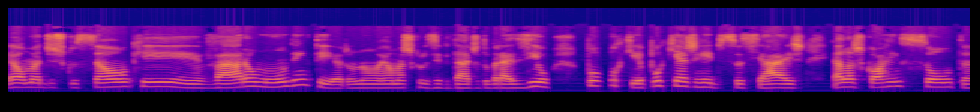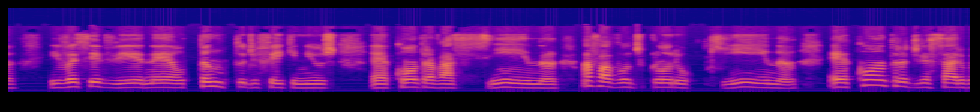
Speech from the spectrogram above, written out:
é uma discussão que vara o mundo inteiro, não é uma exclusividade do Brasil. Por quê? Porque as redes sociais elas correm solta e você vê né, o tanto de fake news é, contra a vacina, a favor de cloroquina, é, contra adversário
